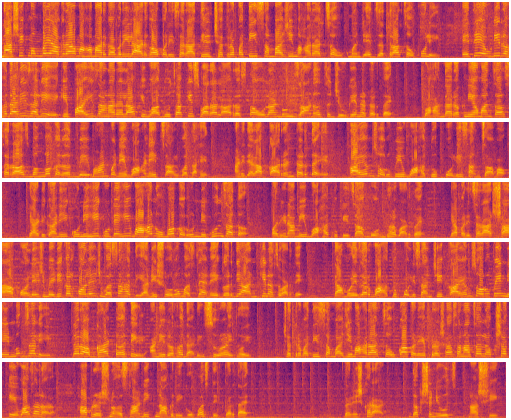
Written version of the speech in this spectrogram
नाशिक मुंबई आग्रा महामार्गावरील आडगाव परिसरातील छत्रपती संभाजी महाराज चौक म्हणजे जत्रा चौफुले येथे एवढी रहदारी झाली आहे की पायी जाणाऱ्याला किंवा दुचाकी स्वाराला रस्ता ओलांडून जाणंच जीवघेणं ठरतंय. वाहनधारक नियमांचा सर्रास भंग करत बेभानपणे वाहने चालवत आहेत आणि त्याला कारण ठरतंय कायमस्वरूपी वाहतूक पोलिसांचा अभाव. या ठिकाणी कुणीही कुठेही वाहन उभं करून निघून जातं. परिणामी वाहतुकीचा गोंधळ वाढतोय. या परिसरात शाळा कॉलेज मेडिकल कॉलेज वसाहती आणि शोरूम असल्याने गर्दी आणखीनच वाढते. त्यामुळे जर वाहतूक पोलिसांची कायमस्वरूपी नेमणूक झाली तर अपघात टळतील आणि रहदारी सुरळीत होईल. छत्रपती संभाजी महाराज चौकाकडे प्रशासनाचं लक्ष केव्हा जाणार हा प्रश्न स्थानिक नागरिक उपस्थित करतायत. गणेश खराड दक्ष न्यूज नाशिक.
